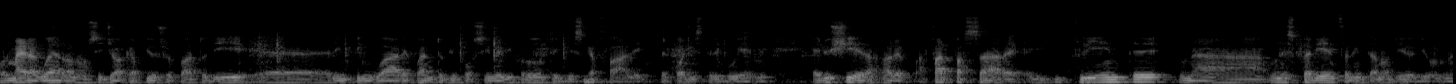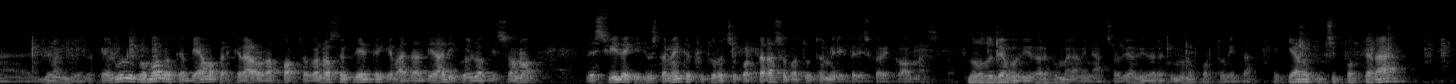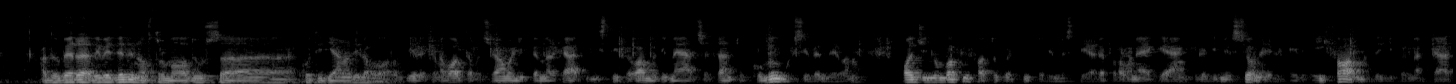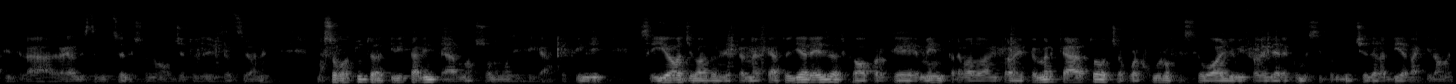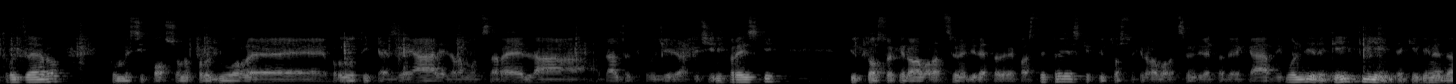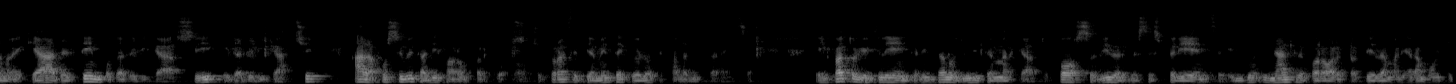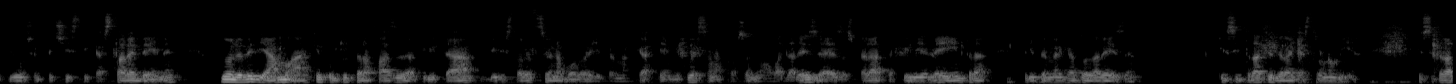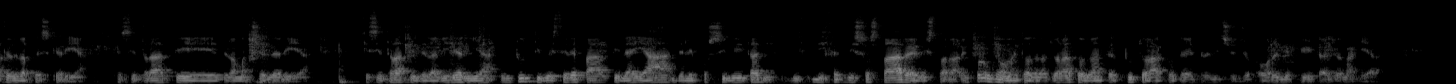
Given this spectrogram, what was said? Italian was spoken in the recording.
ormai la guerra non si gioca più sul fatto di eh, rimpinguare quanto più possibile di prodotti di scaffali per poi distribuirli è riuscire a, fare, a far passare il cliente una, un'esperienza all'interno di, di, un, di un ambiente, che è l'unico modo che abbiamo per creare un rapporto con il nostro cliente che vada al di là di quello che sono le sfide che giustamente il futuro ci porterà, soprattutto mi riferisco all'e-commerce. Non lo dobbiamo vivere come una minaccia, lo dobbiamo vivere come un'opportunità. È chiaro che ci porterà a dover rivedere il nostro modus uh, quotidiano di lavoro. Dire che una volta facevamo gli ipermercati, li stipavamo di merce, tanto comunque si vendevano, oggi non va più fatto quel tipo di mestiere, però non è che anche le dimensioni e, e i format degli ipermercati, della, della grande distribuzione sono oggetto di legislazione, ma soprattutto le attività all'interno sono modificate. Quindi se io oggi vado nell'ipermercato di Arese scopro che mentre vado ad entrare nell'ipermercato c'è qualcuno che se voglio mi fa vedere come si produce della birra a chilometro zero, come si possono produrre prodotti caseari, dalla mozzarella ad altre tipologie di latticini freschi, piuttosto che la lavorazione diretta delle paste fresche, piuttosto che la lavorazione diretta delle carni. Vuol dire che il cliente che viene da noi, che ha del tempo da dedicarsi e da dedicarci, ha la possibilità di fare un percorso, cioè, però effettivamente è quello che fa la differenza. Fatto che il cliente all'interno di un ipermercato possa vivere queste esperienze e in altre parole, per dirla in maniera molto più semplicistica, stare bene, noi lo vediamo anche con tutta la fase dell'attività di ristorazione a bordo degli ipermercati. Anche questa è una cosa nuova. Da Rese è esasperata, quindi lei entra nell'ipermercato da Rese, che si tratti della gastronomia, che si tratti della pescheria, che si tratti della macelleria, che si tratti della vineria, in tutti questi reparti lei ha delle possibilità di, di, di, di sostare e ristorare in qualunque momento della giornata durante tutto l'arco delle 13 ore di attività giornaliera.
